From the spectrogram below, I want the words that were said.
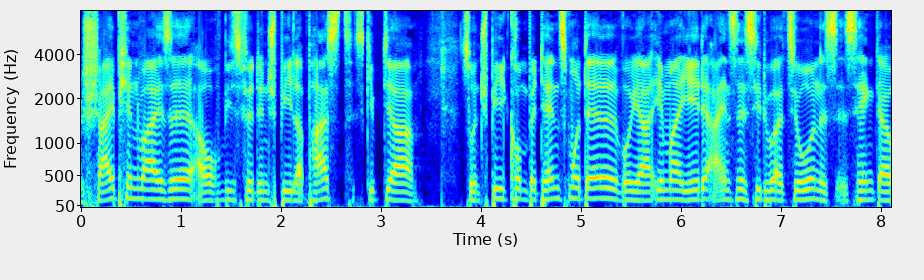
scheibchenweise, auch wie es für den Spieler passt. Es gibt ja so ein Spielkompetenzmodell, wo ja immer jede einzelne Situation, es, es hängt ja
